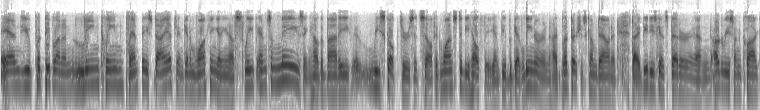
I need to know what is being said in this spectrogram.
and you put people on a lean, clean, plant-based diet and get them walking, getting enough sleep, and it's amazing how the body resculptures itself. It wants to be healthy, and people get leaner, and high blood pressures come down, and diabetes gets better, and arteries unclog.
